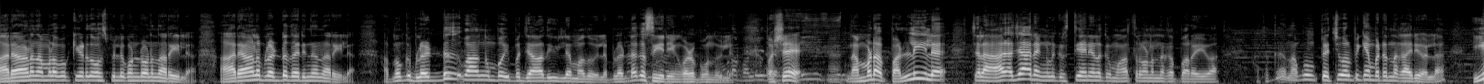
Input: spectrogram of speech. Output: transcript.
ആരാണ് നമ്മളെ പൊക്കിയെടുത്ത് ഹോസ്പിറ്റലിൽ കൊണ്ടുപോകണമെന്ന് അറിയില്ല. ആരാണ് ബ്ലഡ് തരുന്നതെന്ന് അറിയില്ല. അപ്പോൾ നമുക്ക് ബ്ലഡ് വാങ്ങുമ്പോൾ ഇപ്പോൾ ജാതിയില്ല മതമില്ല ബ്ലഡൊക്കെ സീരിയും കുഴപ്പമൊന്നുമില്ല. പക്ഷേ നമ്മുടെ പള്ളിയിലെ ചില ആചാരങ്ങൾ ക്രിസ്ത്യാനികൾക്ക് മാത്രമാണെന്നൊക്കെ പറയുക അതൊക്കെ നമുക്ക് വെച്ച് ഉറപ്പിക്കാൻ പറ്റുന്ന കാര്യമല്ല. ഈ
